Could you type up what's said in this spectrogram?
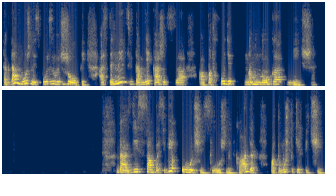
тогда можно использовать желтый. Остальные цвета, мне кажется, а, подходят намного меньше. Да, здесь сам по себе очень сложный кадр, потому что кирпичи.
